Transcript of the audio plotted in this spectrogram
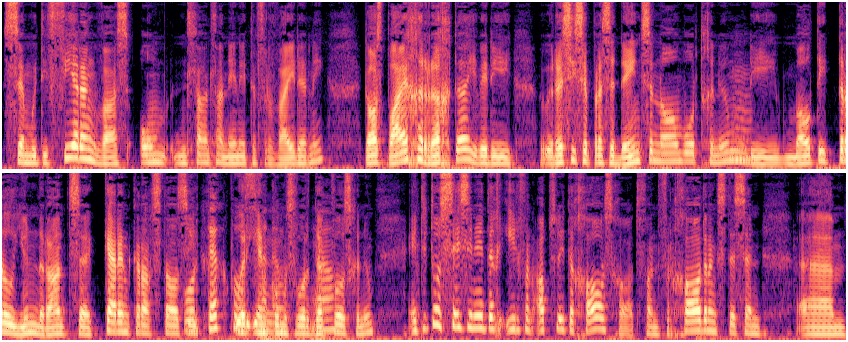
se motivering was om Nhlanhla te verwyder nie. Daar's baie gerugte, jy weet die Russiese president se naam word genoem, hmm. die multitriljoen rand se kernkragstasie ooreenkoms word ja. dikwels genoem. En dit het ons 96 uur van absolute chaos gehad van vergaderings tussen uh ehm um,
